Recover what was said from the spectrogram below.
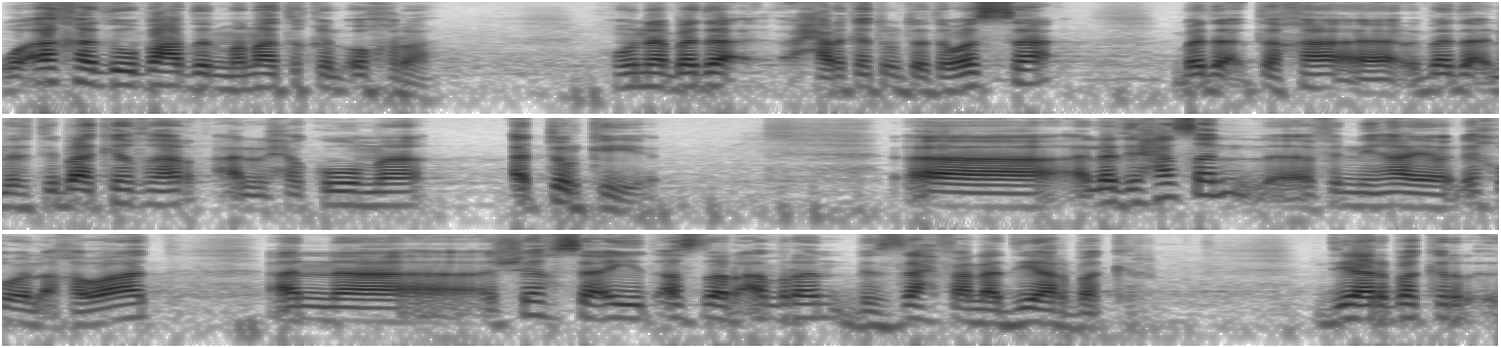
وأخذوا بعض المناطق الأخرى. هنا بدأ حركتهم تتوسع بدأ تخا... بدأ الارتباك يظهر على الحكومة التركية. آه الذي حصل في النهاية الإخوة والأخوات أن الشيخ سعيد أصدر أمرا بالزحف على ديار بكر. ديار بكر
